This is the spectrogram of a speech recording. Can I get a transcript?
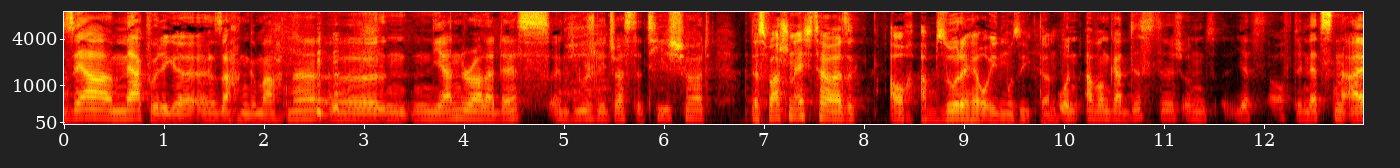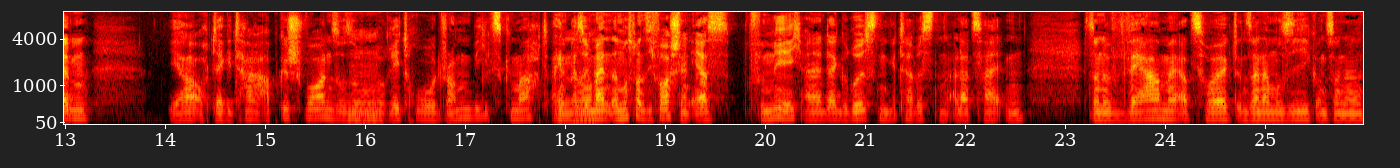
sehr merkwürdige äh, Sachen gemacht, ne? äh, Neanderthal Death and Usually Just a T-Shirt Das war schon echt teilweise auch absurde Heroinmusik dann. und avantgardistisch und jetzt auf den letzten Alben ja auch der Gitarre abgeschworen, so, so Retro-Drum-Beats gemacht. Ein- Genau. Also ich meine, da muss man sich vorstellen, er ist für mich einer der größten Gitarristen aller Zeiten. So eine Wärme erzeugt in seiner Musik und so eine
